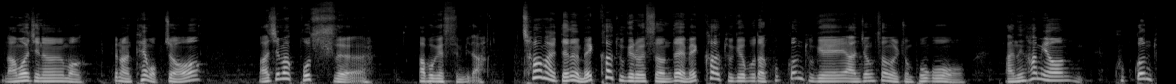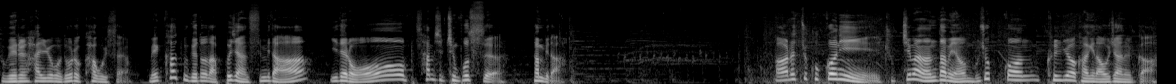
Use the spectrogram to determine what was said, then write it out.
나머지는 뭐 특별한 템 없죠. 마지막 보스 가보겠습니다. 처음 할 때는 메카 두 개로 했었는데 메카 두 개보다 국건 두 개의 안정성을 좀 보고 가능하면 국건 두 개를 하려고 노력하고 있어요. 메카 두 개도 나쁘지 않습니다. 이대로 30층 보스 갑니다. 아래쪽 국건이 죽지만 않다면 무조건 클리어 각이 나오지 않을까.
